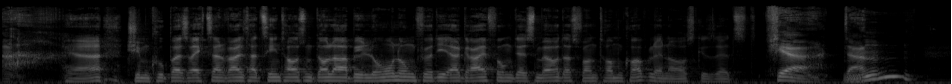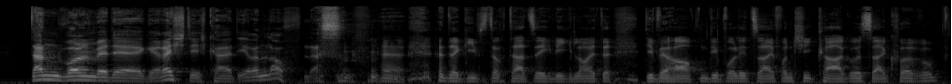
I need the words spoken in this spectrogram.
Ach. Ja, Jim Coopers Rechtsanwalt hat 10.000 Dollar Belohnung für die Ergreifung des Mörders von Tom Coughlin ausgesetzt. Tja, dann. Dann wollen wir der Gerechtigkeit ihren Lauf lassen. da gibt's doch tatsächlich Leute, die behaupten, die Polizei von Chicago sei korrupt.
